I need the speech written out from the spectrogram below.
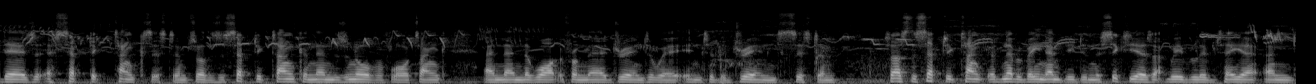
there's a septic tank system. So there's a septic tank and then there's an overflow tank and then the water from there drains away into the drain system. So as the septic tank had never been emptied in the six years that we've lived here and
